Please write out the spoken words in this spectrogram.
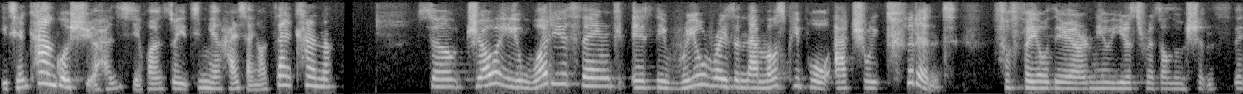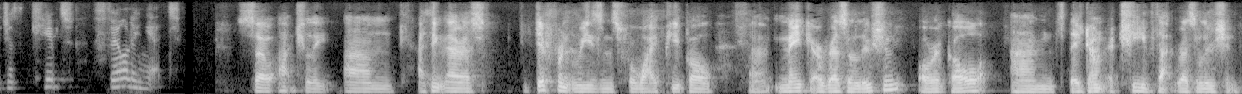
以前看过雪很喜欢，所以今年还想要再看呢？So Joey, what do you think is the real reason that most people actually couldn't fulfill their New Year's resolutions? They just kept failing it. So actually, um, I think there are different reasons for why people uh, make a resolution or a goal and they don't achieve that resolution.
